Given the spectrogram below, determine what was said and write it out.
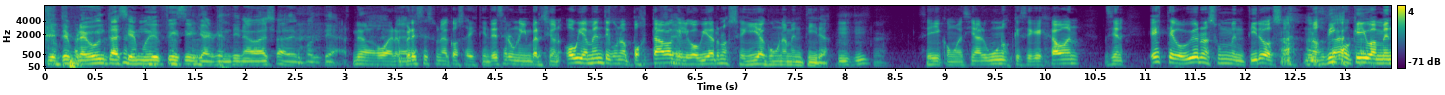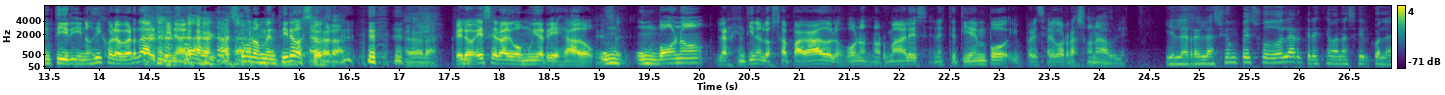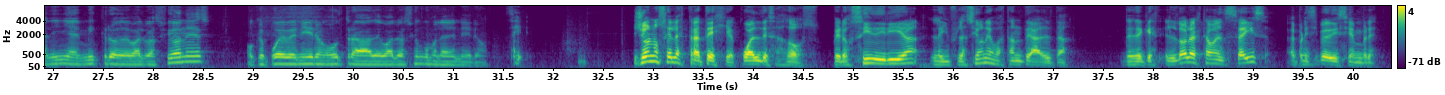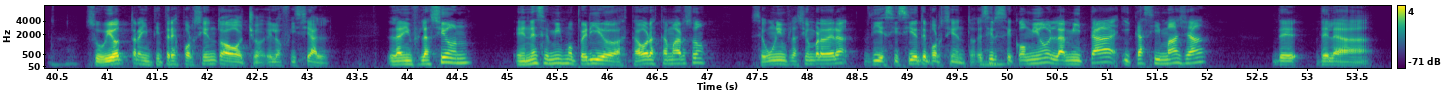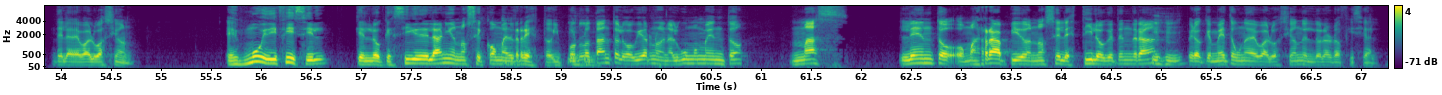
que te pregunta si es muy difícil que Argentina vaya a defaultear. No, bueno, Eh. pero esa es una cosa distinta. Esa era una inversión. Obviamente que uno apostaba Sí. que el gobierno seguía con una mentira. ¿sí? Como decían algunos que se quejaban, decían, este gobierno es un mentiroso. Nos dijo que iba a mentir y nos dijo la verdad al final. Son unos mentirosos. Es verdad, es verdad. Pero ese era algo muy arriesgado. Un, bono, la Argentina los ha pagado, los bonos normales, en este tiempo, y parece algo razonable. ¿Y en la relación peso-dólar crees que van a seguir con la línea de micro devaluaciones o que puede venir otra devaluación como la de enero? Yo no sé la estrategia, cuál de esas dos, pero sí diría, la inflación es bastante alta. Desde que el dólar estaba en 6 al principio de diciembre, subió 33% a 8, el oficial. La inflación, en ese mismo periodo, hasta ahora, hasta marzo, según inflación verdadera, 17%. Es decir, se comió la mitad y casi más ya de, de la, de la devaluación. Es muy difícil que en lo que sigue del año no se coma el resto y por lo tanto el gobierno en algún momento más lento o más rápido, no sé el estilo que tendrá, pero que meta una devaluación del dólar oficial.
